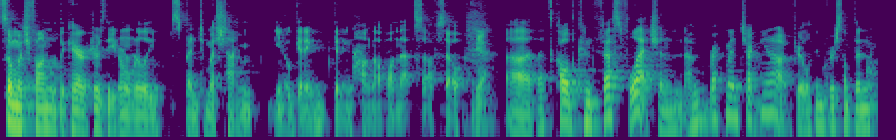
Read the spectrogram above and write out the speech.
so much fun with the characters that you don't really spend too much time, you know, getting getting hung up on that stuff. So yeah, uh, that's called Confess Fletch, and I would recommend checking it out if you're looking for something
